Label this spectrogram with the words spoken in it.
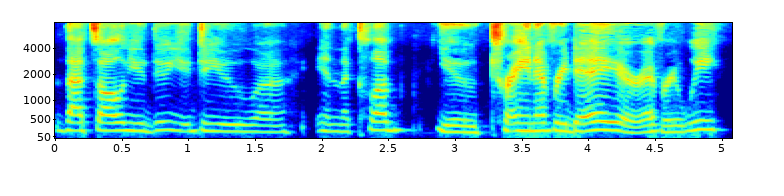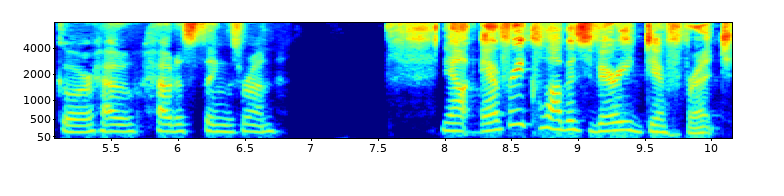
that's all you do you do you uh, in the club you train every day or every week or how how does things run now every club is very different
